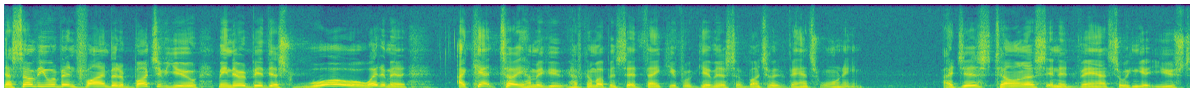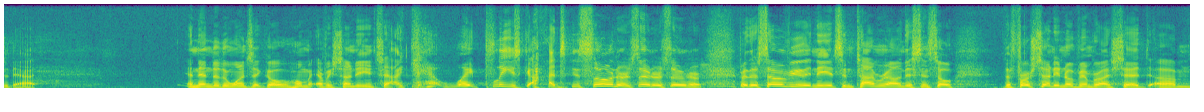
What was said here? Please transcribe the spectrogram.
Now, some of you would have been fine, but a bunch of you, I mean, there would be this, whoa, wait a minute. I can't tell you how many of you have come up and said, Thank you for giving us a bunch of advance warning. I just telling us in advance so we can get used to that. And then they're the ones that go home every Sunday and say, I can't wait, please, God, sooner, sooner, sooner. But there's some of you that need some time around this. And so the first Sunday in November, I said, um,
